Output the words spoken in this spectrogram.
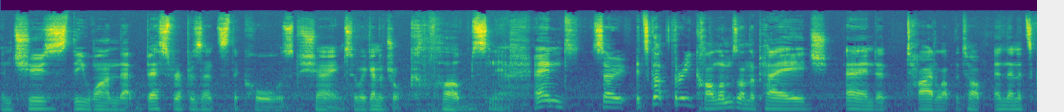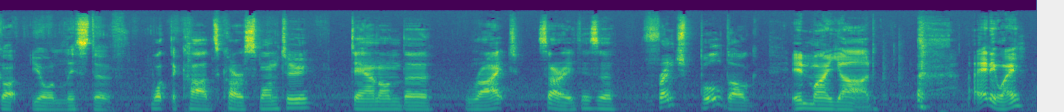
and choose the one that best represents the cause of shame. So we're going to draw clubs now. And so it's got three columns on the page and a title up the top, and then it's got your list of what the cards correspond to down on the right. Sorry, there's a French bulldog in my yard. anyway,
